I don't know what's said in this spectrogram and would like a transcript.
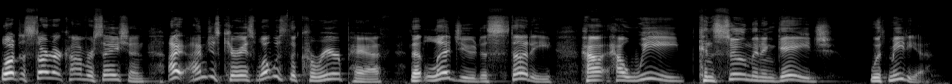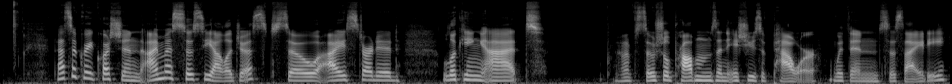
Well, to start our conversation, I, am just curious what was the career path that led you to study how, how we consume and engage with media? That's a great question. I'm a sociologist, so I started looking at kind of social problems and issues of power within society.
